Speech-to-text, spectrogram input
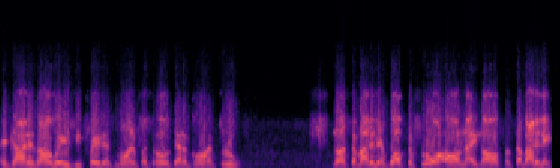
And God, as always, we pray this morning for those that are going through. Lord, somebody that walked the floor all night long, for somebody that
